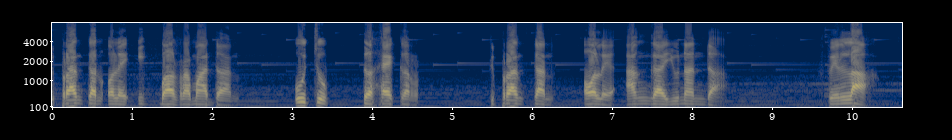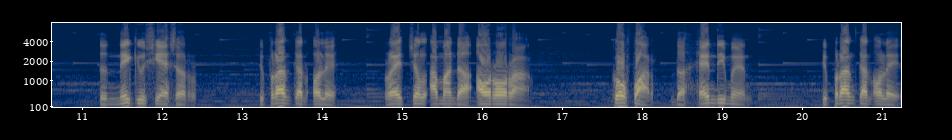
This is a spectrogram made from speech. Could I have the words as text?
diperankan oleh Iqbal Ramadan Ucup The Hacker diperankan oleh Angga Yunanda. Villa The Negotiator diperankan oleh Rachel Amanda Aurora. Gofar The Handyman diperankan oleh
